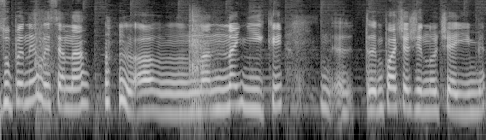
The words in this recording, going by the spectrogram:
зупинилися на, на, на Ніки, тим паче жіноче ім'я.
